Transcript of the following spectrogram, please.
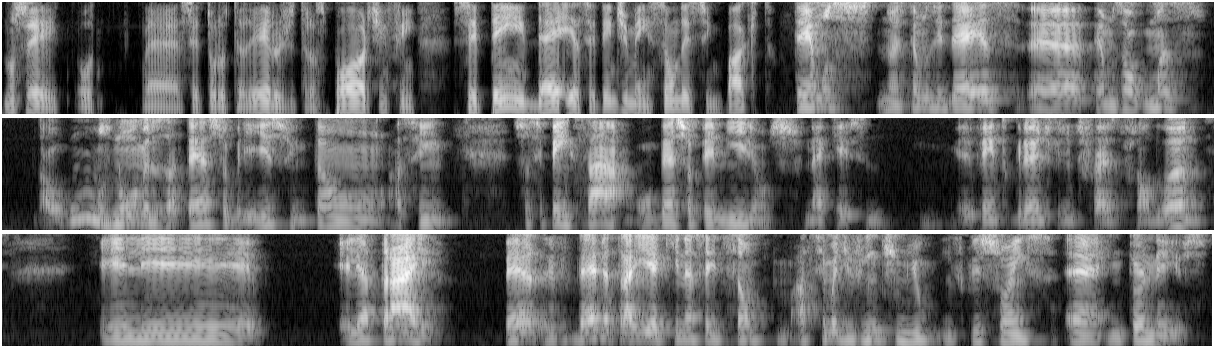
não sei, é, setor hoteleiro, de transporte, enfim. Você tem ideia, você tem dimensão desse impacto? Temos, nós temos ideias, é, temos algumas, alguns números até sobre isso. Então, assim, se você pensar o BSOP Millions, né, que é esse evento grande que a gente faz no final do ano, ele, ele atrai, ele deve atrair aqui nessa edição acima de 20 mil inscrições é, em torneios.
